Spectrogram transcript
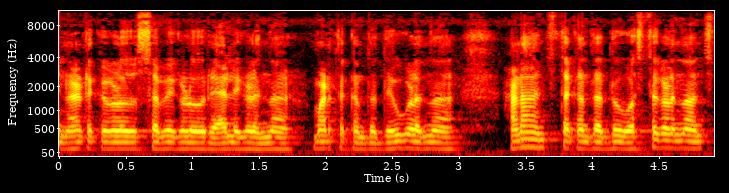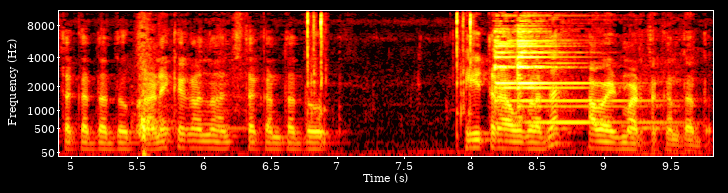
ನಾಟಕಗಳು, ಸಭೆಗಳು, ರ್ಯಾಲಿಗಳನ್ನು ಮಾಡ್ತಕ್ಕಂಥದ್ದು ಇವುಗಳನ್ನು ಹಣ ಹಂಚ್ತಕ್ಕಂಥದ್ದು, ವಸ್ತುಗಳನ್ನು ಹಂಚ್ತಕ್ಕಂಥದ್ದು, ಕಾಣಿಕೆಗಳನ್ನು ಹಂಚ್ತಕ್ಕಂಥದ್ದು ಈ ಥರ ಅವುಗಳನ್ನು ಅವಾಯ್ಡ್ ಮಾಡ್ತಕ್ಕಂಥದ್ದು.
